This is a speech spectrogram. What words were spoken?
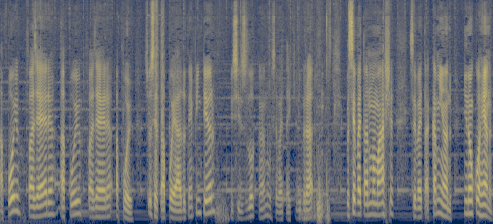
Apoio, fase aérea, apoio, fase aérea, apoio. Se você está apoiado o tempo inteiro e se deslocando, você vai estar tá equilibrado. Você vai estar tá numa marcha, você vai estar tá caminhando e não correndo.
